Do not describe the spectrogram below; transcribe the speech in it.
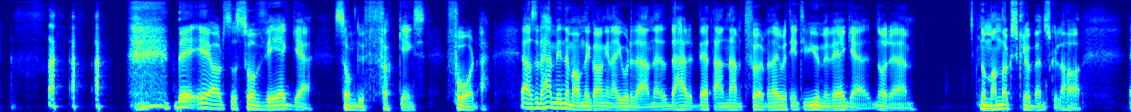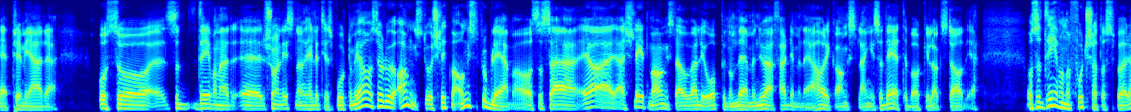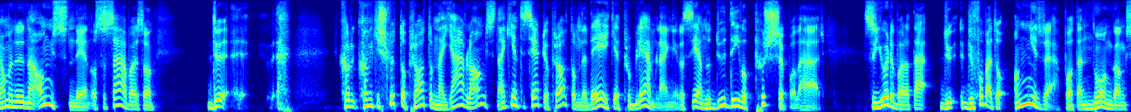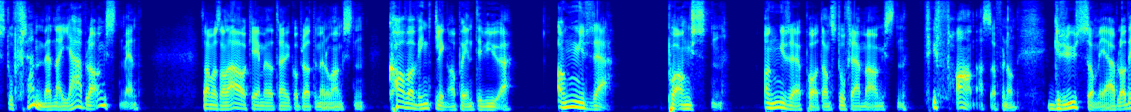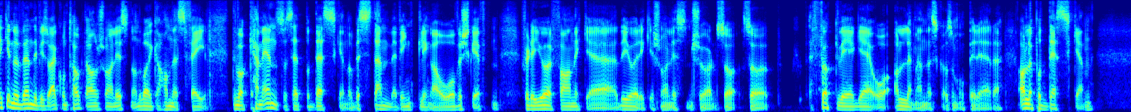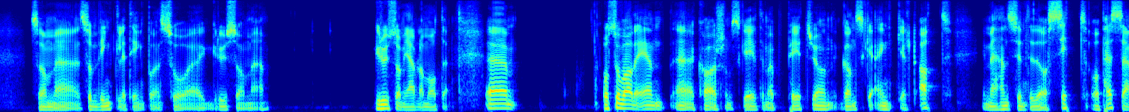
det er altså så VG som du fuckings får det. Altså, det her minner meg om den gangen jeg gjorde det. Det her vet jeg jeg nevnt før, men jeg gjorde et intervju med VG når, eh, når Mandagsklubben skulle ha eh, premiere. Og så, så drev han her, eh, journalisten og hele tida spurte om ja, så har du angst, du har slitt med angstproblemer. Og så sa jeg ja, jeg, jeg slet med angst, jeg var veldig åpen om det, men nå er jeg ferdig med det, jeg har ikke angst lenger, så det er tilbakelagt stadie. Og så drev han og fortsatte å spørre ja, men du, den er angsten din, og så sa jeg bare sånn du, kan, kan vi ikke slutte å prate om den jævla angsten? Jeg er ikke interessert i å prate om det, det er ikke et problem lenger. Og så sier jeg, når du driver og pusher på det her, så gjør det bare at jeg, du, du får meg til å angre på at jeg noen gang sto frem med den jævla angsten min. Så han var sånn, ja ok, men da trenger vi ikke å prate mer om angsten. Hva var vinklinga på intervjuet? Angre på angsten. Angre på at han sto frem med angsten. Fy faen, altså, for noen grusomme jævla. Og det er ikke nødvendigvis, og jeg kontakta han journalisten, og det var ikke hans feil. Det var hvem enn som sitter på desken og bestemmer vinklinga og overskriften, for det gjør faen ikke, det gjør ikke journalisten sjøl. Så, så fuck VG og alle mennesker som opererer. Alle på desken som, eh, som vinkler ting på en så eh, grusom eh, grusom jævla måte. Eh, og så var det en eh, kar som skrev til meg på Patreon ganske enkelt at med hensyn til det å sitte og pisse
